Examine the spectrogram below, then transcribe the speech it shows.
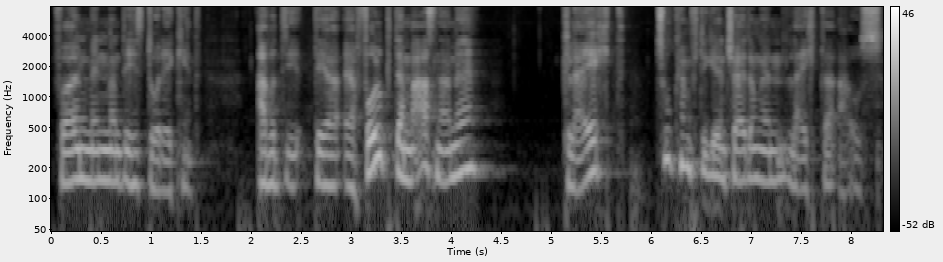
Vor allem, wenn man die Historie kennt. Aber die, der Erfolg der Maßnahme gleicht zukünftige Entscheidungen leichter aus.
